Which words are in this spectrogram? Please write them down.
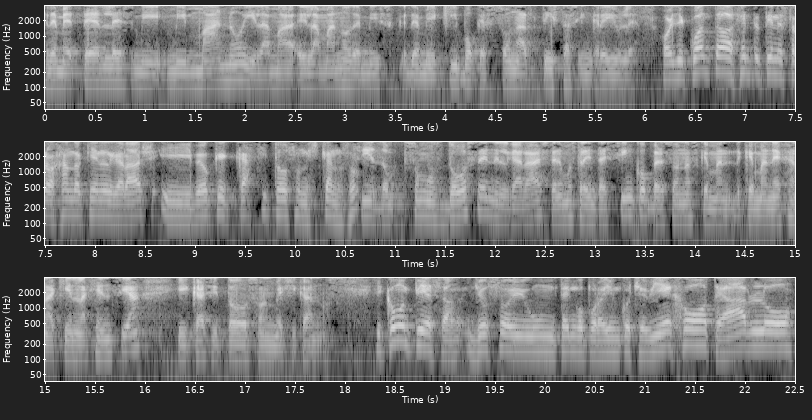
de meterles mi, mi mano y la, y la mano de, mis, de mi equipo, que son artistas increíbles. Oye, ¿cuánta gente tienes trabajando aquí en el garage? Y veo que casi todos son mexicanos, ¿no? Sí, somos 12 en el garage, tenemos 35 personas que, que manejan aquí en la agencia y casi todos son mexicanos. ¿Y cómo empieza? Yo soy un, tengo por ahí un coche viejo, te hablo,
